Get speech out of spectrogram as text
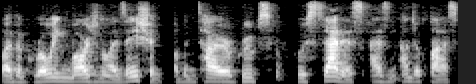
by the growing marginalization of entire groups whose status as an underclass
